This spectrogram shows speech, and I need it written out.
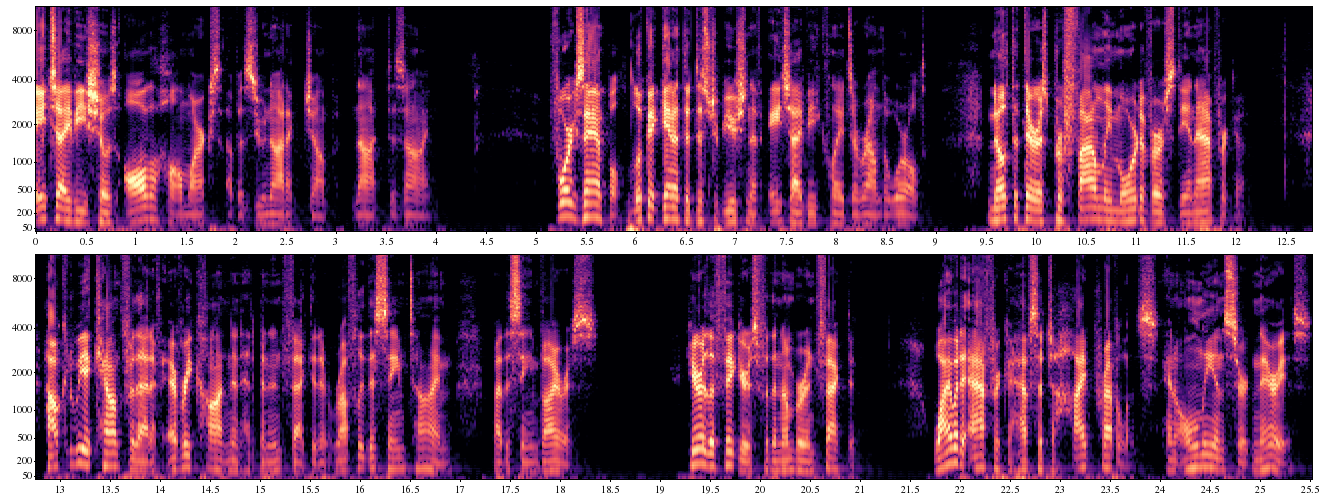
HIV shows all the hallmarks of a zoonotic jump, not design. For example, look again at the distribution of HIV clades around the world. Note that there is profoundly more diversity in Africa. How could we account for that if every continent had been infected at roughly the same time by the same virus? Here are the figures for the number infected. Why would Africa have such a high prevalence and only in certain areas?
